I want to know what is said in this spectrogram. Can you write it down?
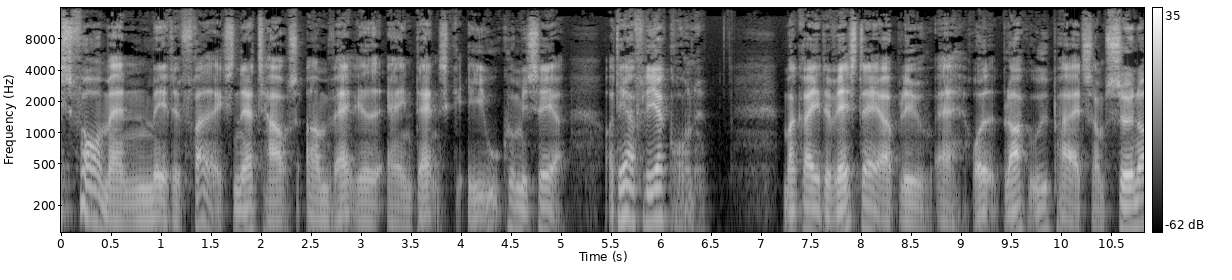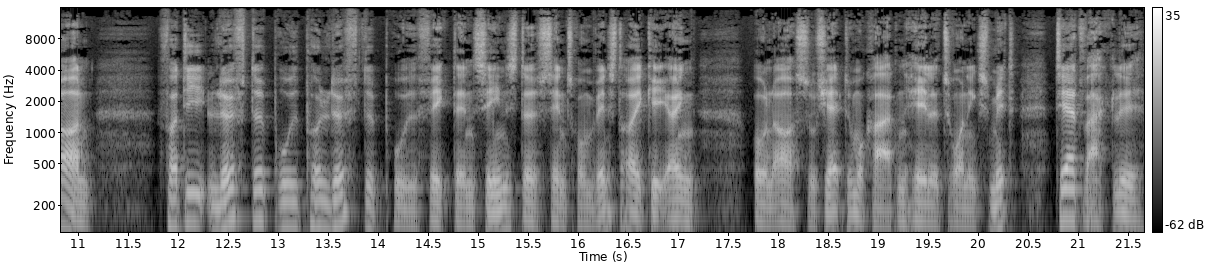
S-formanden Mette Frederiksen er tavs om valget af en dansk EU-kommissær, og det har flere grunde. Margrethe Vestager blev af Rød Blok udpeget som sønderen, fordi løftebrud på løftebrud fik den seneste centrum-venstre-regering under Socialdemokraten Helle thorning Schmidt til at vakle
